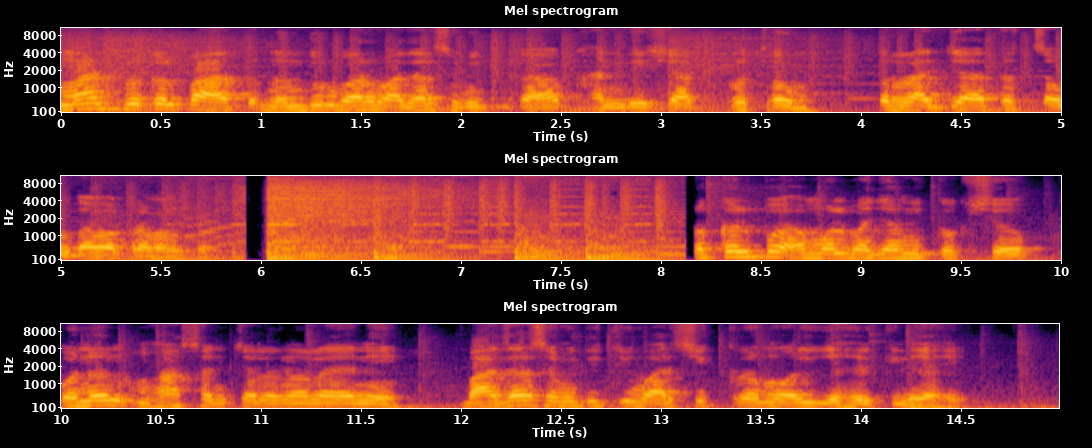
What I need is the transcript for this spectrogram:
Smart प्रकल्पात नंदुरबार बाजार समितीचा खानदेशात प्रथम तर राज्यात चौदावा क्रमांक. प्रकल्प अंमलबजावणी कक्ष पणन महासंचालनालयाने बाजार समितीची वार्षिक क्रमवारी जाहीर केली आहे.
